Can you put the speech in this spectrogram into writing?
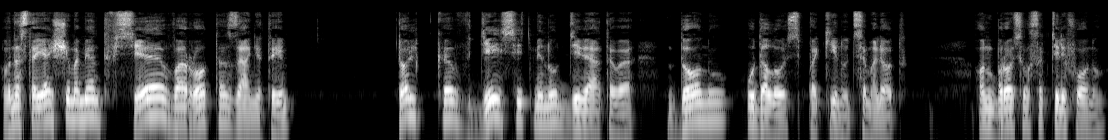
В настоящий момент все ворота заняты». Только в десять минут девятого Дону удалось покинуть самолет. Он бросился к телефону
